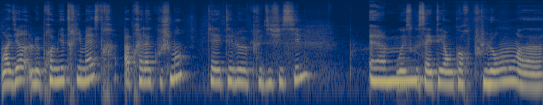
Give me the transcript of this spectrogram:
on va dire, le premier trimestre après l'accouchement? Qui a été le plus difficile? Euh, Ou est-ce que ça a été encore plus long euh?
